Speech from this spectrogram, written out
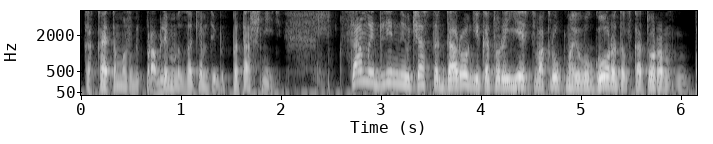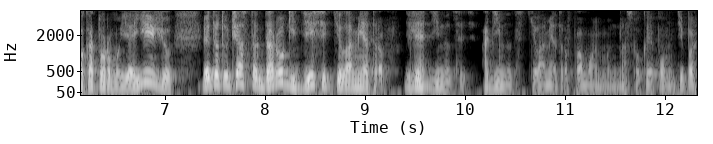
Какая-то может быть проблема, за кем-то будет потошнить. Самый длинный участок дороги, который есть вокруг моего города, в котором, по которому я езжу, этот участок дороги 10 километров. Или 11. 11 километров, по-моему, насколько я помню. Типа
